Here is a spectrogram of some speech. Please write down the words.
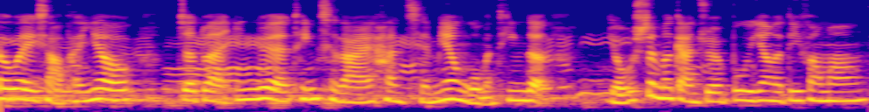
各位小朋友，这段音乐听起来和前面我们听的有什么感觉不一样的地方吗？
